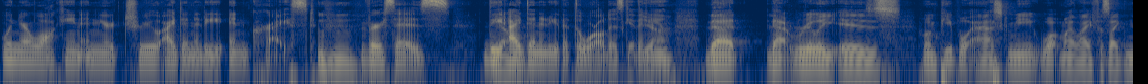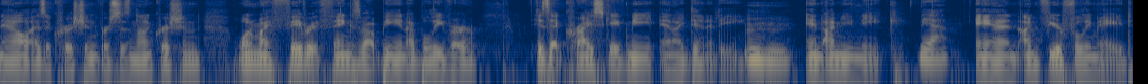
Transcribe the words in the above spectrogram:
when you're walking in your true identity in Christ Mm-hmm. versus the Yeah. identity that the world has given you. That that really is when people ask me what my life is like now as a Christian versus a non-Christian, one of my favorite things about being a believer is that Christ gave me an identity Mm-hmm. and I'm unique Yeah. and I'm fearfully made.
